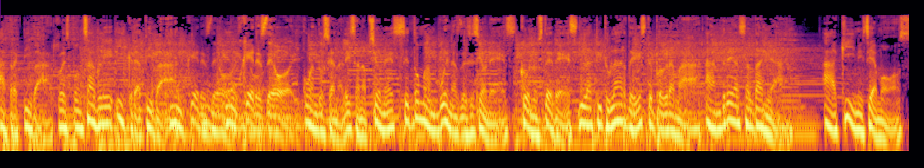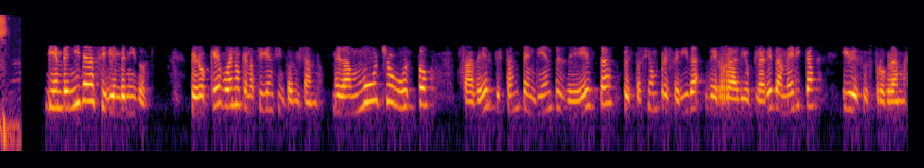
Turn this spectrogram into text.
atractiva, responsable y creativa. Mujeres de Hoy. Mujeres de Hoy. Cuando se analizan opciones, se toman buenas decisiones. Con ustedes, la titular de este programa, Andrea Saldaña. Aquí iniciamos. Bienvenidas y bienvenidos. Pero qué bueno que nos siguen sintonizando. Me da mucho gusto saber que están pendientes de esta, su estación preferida de Radio Claret América y de sus programas.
